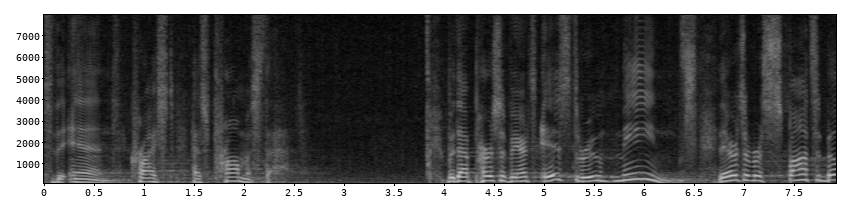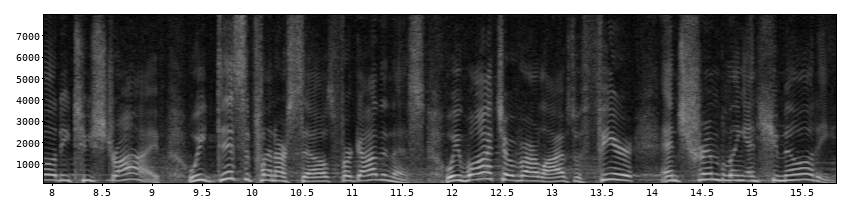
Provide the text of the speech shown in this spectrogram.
to the end. Christ has promised that. But that perseverance is through means. There's a responsibility to strive. We discipline ourselves for godliness. We watch over our lives with fear and trembling and humility.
